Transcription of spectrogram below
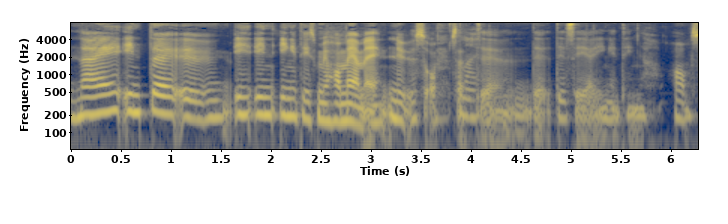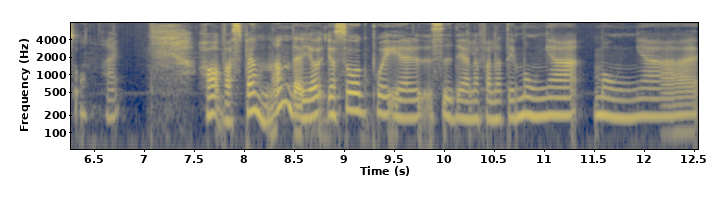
nej, inte, eh, in, ingenting som jag har med mig nu så. Så att, eh, det, det, ser jag ingenting av så. Nej. Ja, vad spännande. Jag, jag, såg på er sida i alla fall att det är många, många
